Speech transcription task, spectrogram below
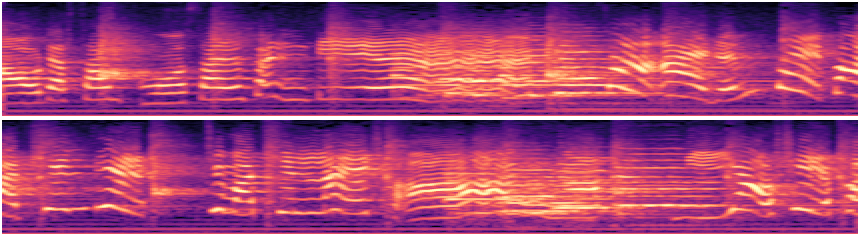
好这三亩三分地儿，咱二人拜把天地就把亲来成啊！你要是耕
